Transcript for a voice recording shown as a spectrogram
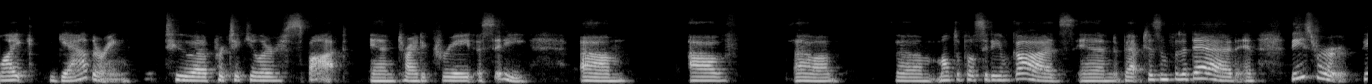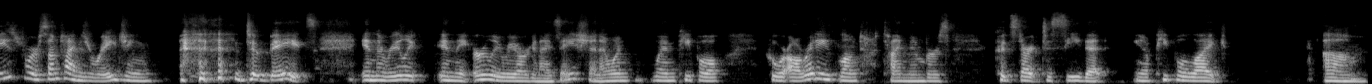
like gathering to a particular spot and trying to create a city um, of uh, the multiplicity of gods and baptism for the dead. And these were these were sometimes raging debates in the really in the early reorganization. And when when people who were already long time members could start to see that you know people like um,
